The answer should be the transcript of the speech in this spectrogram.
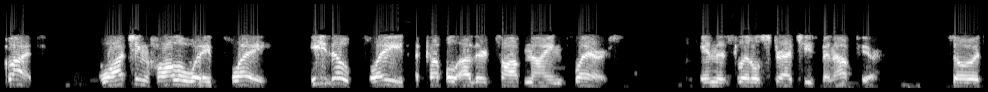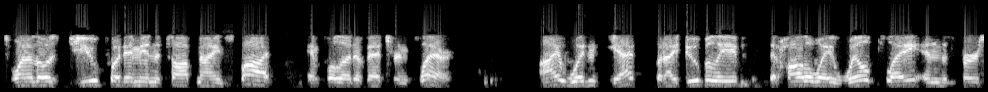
But watching Holloway play, he's outplayed a couple other top nine players in this little stretch he's been up here. So it's one of those do you put him in the top nine spot and pull out a veteran player? I wouldn't yet, but I do believe that Holloway will play in the first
